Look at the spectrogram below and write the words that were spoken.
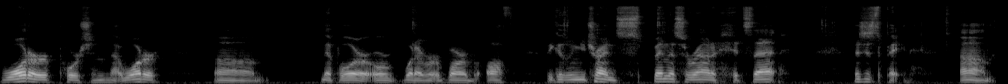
water portion, that water um, nipple or, or whatever, or barb off. Because when you try and spin this around, it hits that. It's just a pain. Um,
